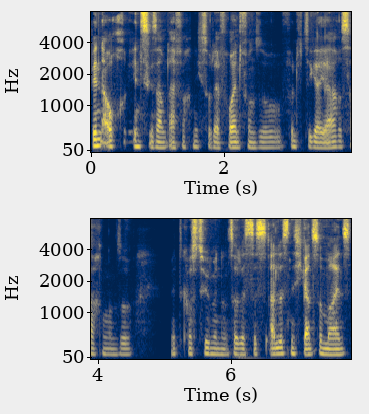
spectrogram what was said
bin auch insgesamt einfach nicht so der Freund von so 50er-Jahres-Sachen und so mit Kostümen und so. Das ist alles nicht ganz so meins.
